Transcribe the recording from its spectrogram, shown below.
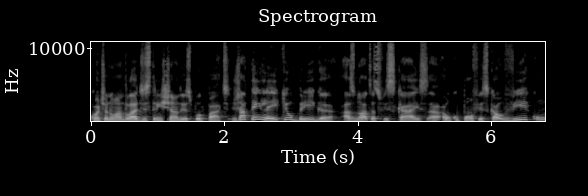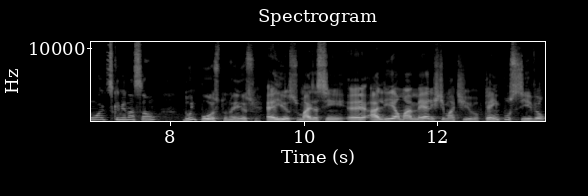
Continuando lá, destrinchando isso por partes. Já tem lei que obriga as notas fiscais, o cupom fiscal, vir com a discriminação do imposto, não é isso? É isso, mas assim, é, ali é uma mera estimativa, porque é impossível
